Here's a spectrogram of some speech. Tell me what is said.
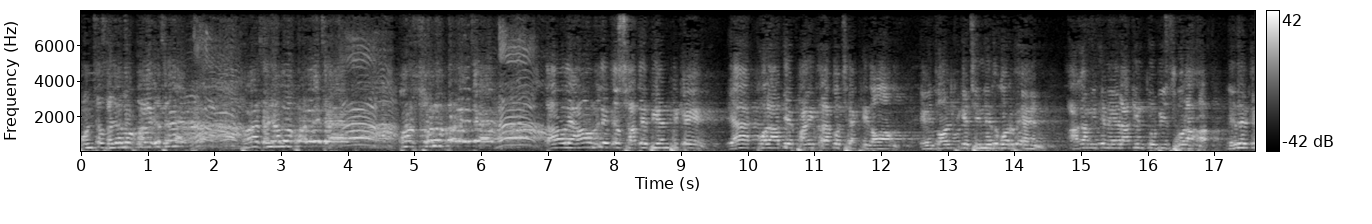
পঞ্চাশ হাজার লোক মারা গেছে? পাঁচ হাজার লোক মারা গেছে? পাঁচশো লোক মারা গেছে? তাহলে আওয়ামী লীগের সাথে বিএনপি কে এক করা দিয়ে পানি তারা করছে একটি দল। এই দলটিকে চিহ্নিত করবেন। আগামী দিনে এরা কিন্তু বিস্ফোরা। এদেরকে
